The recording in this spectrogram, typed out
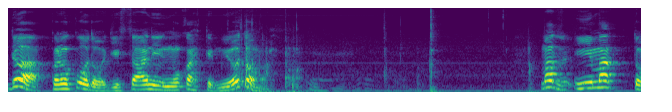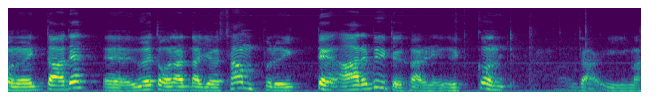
では、このコードを実際に動かしてみようと思います。まず Emac のエンターで、えー、上と同じようにサンプル 1.rb というファイルに打ち込んで、じゃあ Emac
